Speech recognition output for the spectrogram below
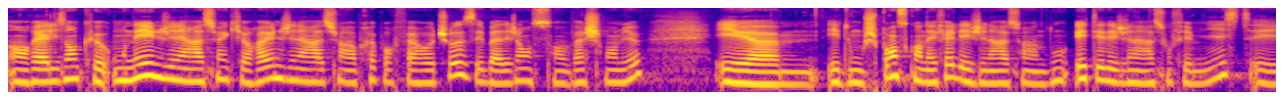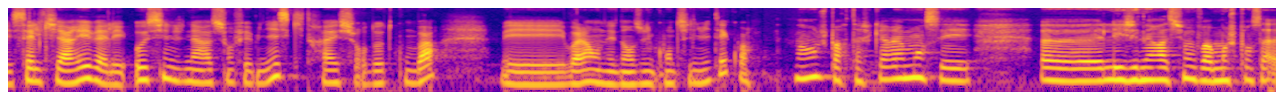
en réalisant qu'on est une génération et qu'il y aura une génération après pour faire autre chose, et bah déjà on se sent vachement mieux. Et, euh, donc je pense qu'en effet les générations nous étaient des générations féministes et celle qui arrive, elle est aussi une génération féministe qui travaille sur d'autres combats. Mais voilà, on est dans une continuité quoi. Non, je partage carrément. C'est euh, les générations. Enfin, moi, je pense à,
